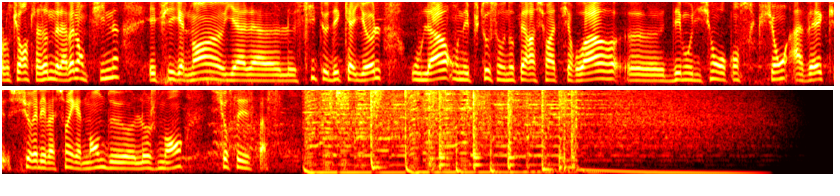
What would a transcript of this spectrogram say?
l'occurrence la zone de la Valentine, et puis également il y a le site des Cailloles, où là on est plutôt sur une opération à tiroir, démolition, reconstruction, avec surélévation également de logements sur ces espaces.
